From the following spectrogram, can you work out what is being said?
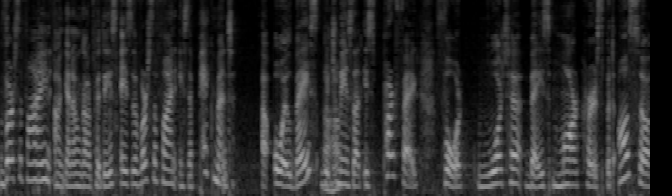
Versafine, again, I'm going to put this, is the Versafine is a pigment uh, oil base, which Uh-huh. means that it's perfect for water-based markers, but also,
